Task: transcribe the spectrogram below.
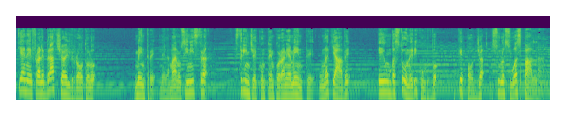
tiene fra le braccia il rotolo, mentre nella mano sinistra stringe contemporaneamente una chiave e un bastone ricurvo che poggia sulla sua spalla.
